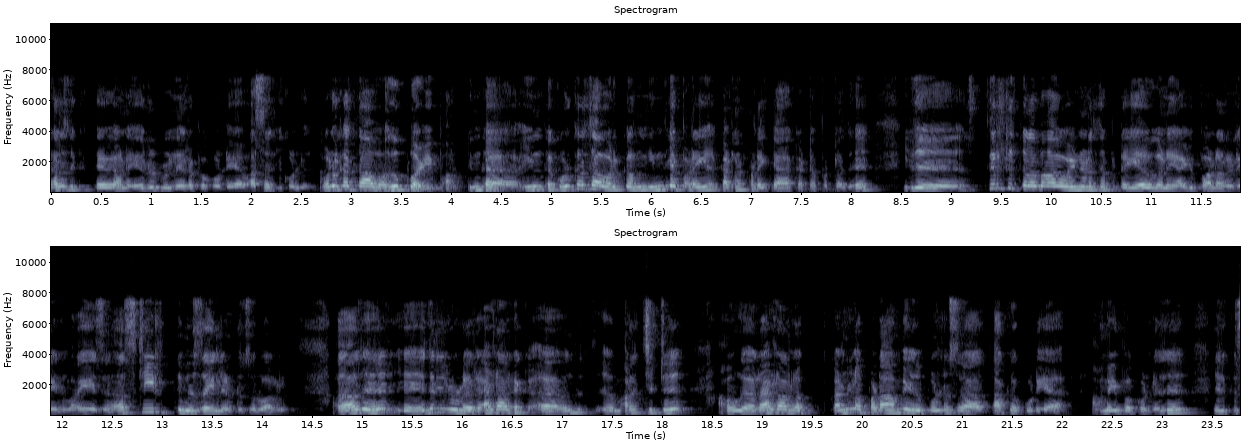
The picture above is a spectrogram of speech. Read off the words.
நேரத்துக்கு தேவையான எரிபொருள் நிரப்பக்கூடிய வசதி கொண்டது. கொல்கத்தா வகுப்பு அழிப்பான். இந்த இந்த கொல்கத்தா வர்க்கம் இந்திய படை கடற்படைக்காக கட்டப்பட்டது. இது திருட்டுத்தனமாக வழிநடத்தப்பட்ட ஏவுகணை அழிப்பாளர்களின் வகையை சேர்ந்த ஸ்டீல்த் மிசைல் என்று சொல்வார்கள். அதாவது எதிரில் உள்ள ரேடாரை வந்து மறைச்சிட்டு அவங்க ரேடாரில் கண்ணில் படாமல் இது போன்று தாக்கக்கூடிய அமைப்பை கொண்டது. இதுக்கு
